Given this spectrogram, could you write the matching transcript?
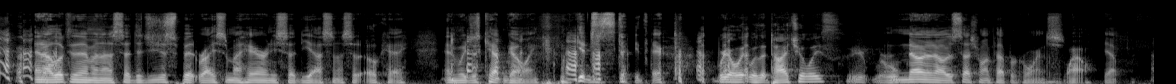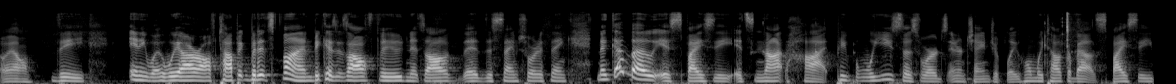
and I looked at him and I said, "Did you just spit rice in my hair?" And he said, "Yes." And I said, "Okay." And we just kept going. it just stayed there. Really, was it Thai chilies? No, no, no. It was Szechuan peppercorns. Wow. Yep. Well, the anyway, we are off topic, but it's fun because it's all food and it's all uh, the same sort of thing. Now, gumbo is spicy. It's not hot. People will use those words interchangeably when we talk about spicy.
